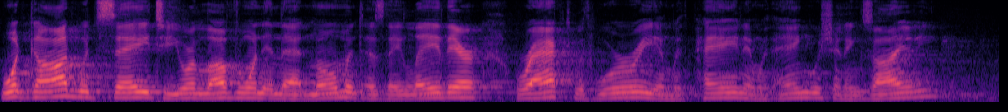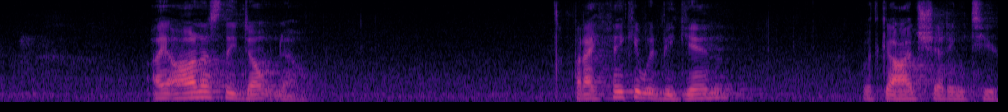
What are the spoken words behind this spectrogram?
What God would say to your loved one in that moment as they lay there, racked with worry and with pain and with anguish and anxiety, I honestly don't know. But I think it would begin with God shedding tears.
